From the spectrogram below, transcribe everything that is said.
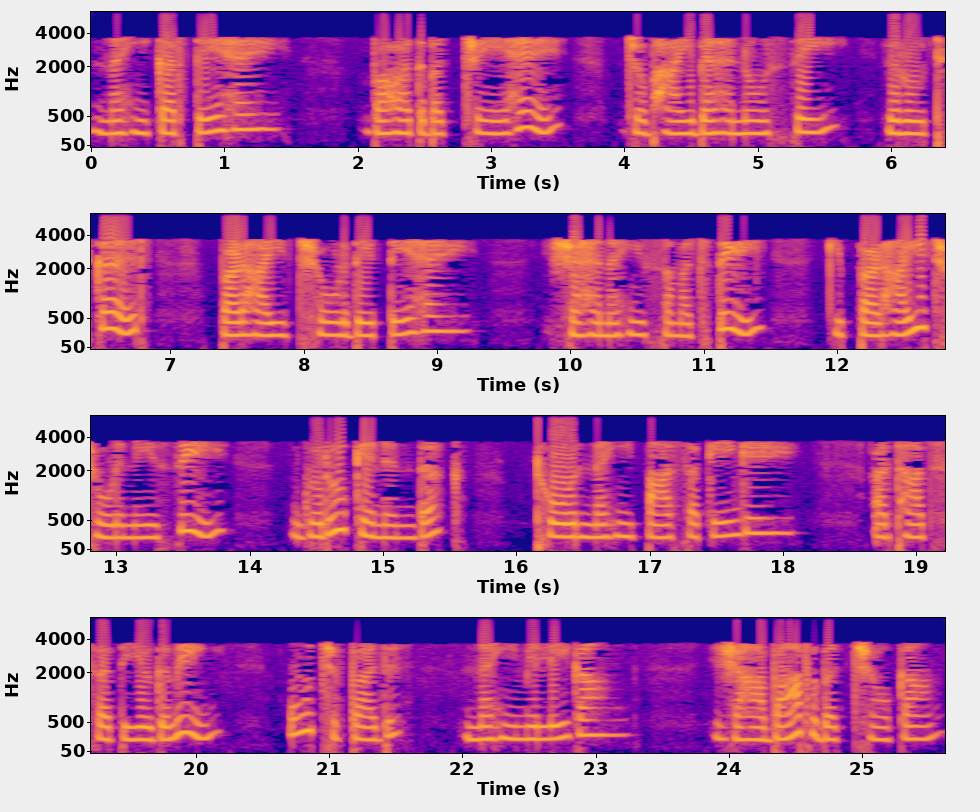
नहीं करते हैं। बहुत बच्चे हैं जो भाई बहनों से रूठ कर पढ़ाई छोड़ देते हैं। यह नहीं समझते कि पढ़ाई छोड़ने से गुरु के निंदक ठोर नहीं पा सकेंगे। अर्थात सतयुग में ऊंच पद नहीं मिलेगा। यहाँ बाप बच्चों का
